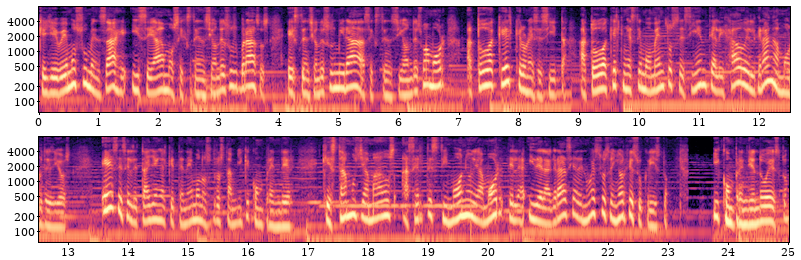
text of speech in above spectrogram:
que llevemos su mensaje y seamos extensión de sus brazos, extensión de sus miradas, extensión de su amor a todo aquel que lo necesita, a todo aquel que en este momento se siente alejado del gran amor de Dios. Ese es el detalle en el que tenemos nosotros también que comprender, que estamos llamados a ser testimonio de amor y de la gracia de nuestro Señor Jesucristo. Y comprendiendo esto,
